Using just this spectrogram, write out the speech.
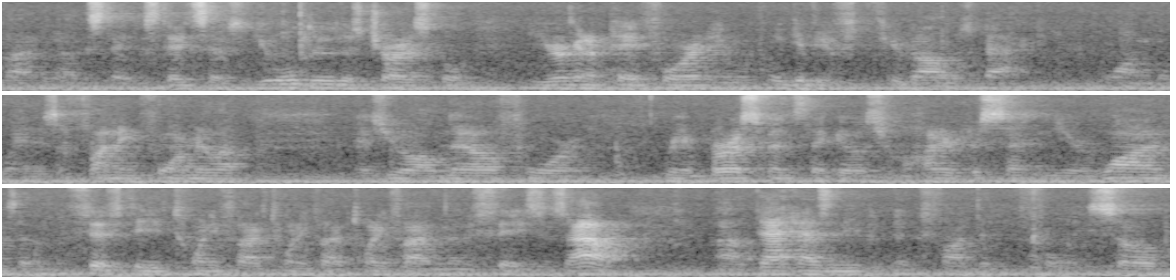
by by the state. The state says, you will do this charter school, you're going to pay for it, and we'll give you a few dollars back along the way. There's a funding formula, as you all know, for reimbursements that goes from 100% in year one to 50, 25, 25, 25, and then it phases out. Uh, That hasn't even been funded fully. So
